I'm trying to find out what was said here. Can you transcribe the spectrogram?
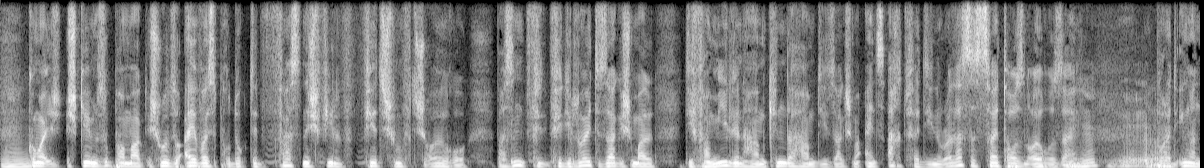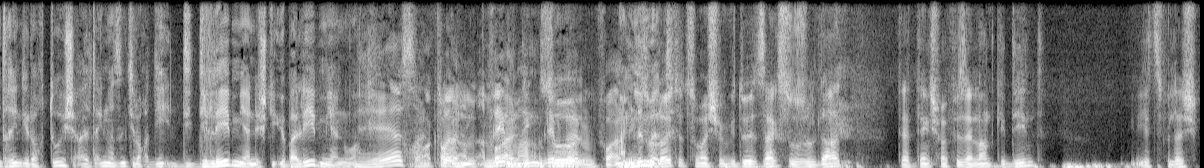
Mhm. Guck mal, ich, ich gehe im Supermarkt, ich hole so Eiweißprodukte, fast nicht viel, 40, 50 Euro. Was sind für, für die Leute, sage ich mal, die Familien haben, Kinder haben, die, sag ich mal, 1,8 verdienen oder lass es 2000 Euro sein. Mhm. Die, irgendwann drehen die doch durch, Alter. Irgendwann sind die doch, die, die, die leben ja nicht, die überleben ja nur. Yes, Vor, allem, am vor allen Dingen Leben so, bleiben. vor allen Dingen so. Leute zum Beispiel, wie du jetzt sagst, so Soldat, der hat, denke ich mal, für sein Land gedient. Jetzt vielleicht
